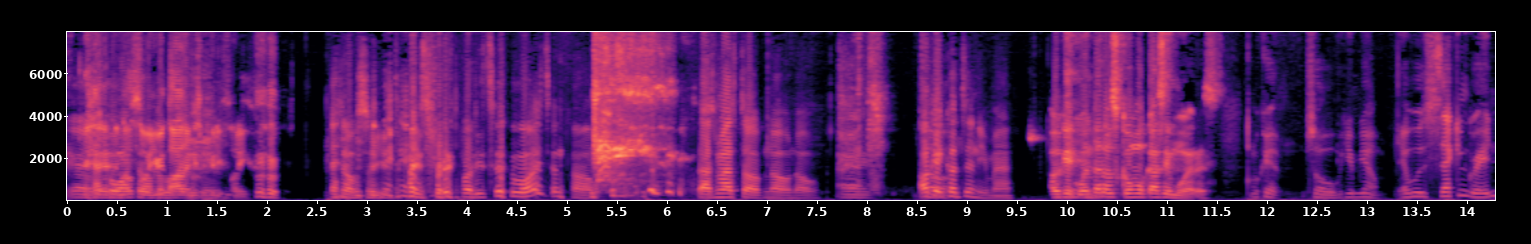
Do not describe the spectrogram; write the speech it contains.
yeah, and also, your the live is pretty funny. And also your dice pretty funny too. What? No. That's messed up. No, no. All right. Okay, So- continue, man. Ok, Yeah. cuéntanos cómo casi mueres. Okay, so hear me out. It was second grade.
